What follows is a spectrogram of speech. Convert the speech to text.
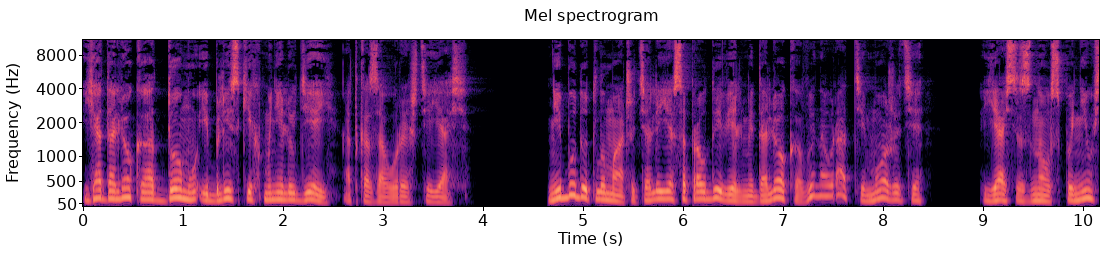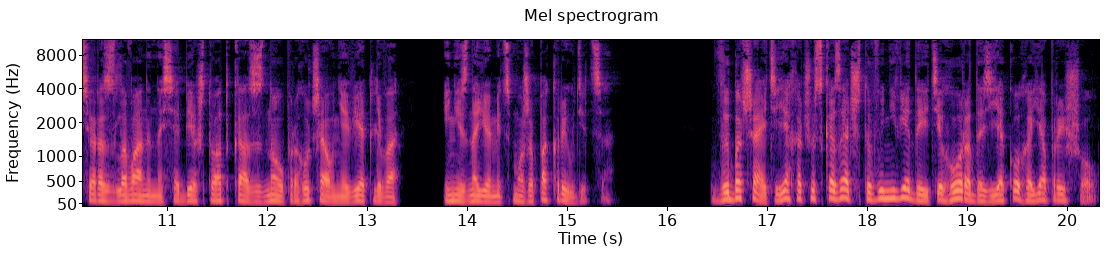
Я далёка ад дому і блізкіх мне людзей адказаў урэшце язь не буду тлумачыць але я сапраўды вельмі далёка вы наўрад ці можете ясь зноў спыніўся раззлаваны на сябе што адказ зноў прагучаў няветліва і незнаёмец можа пакрыўдзіцца. Выбачайце я хачу сказаць што вы не ведаеце горада з якога я прыйшоў.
